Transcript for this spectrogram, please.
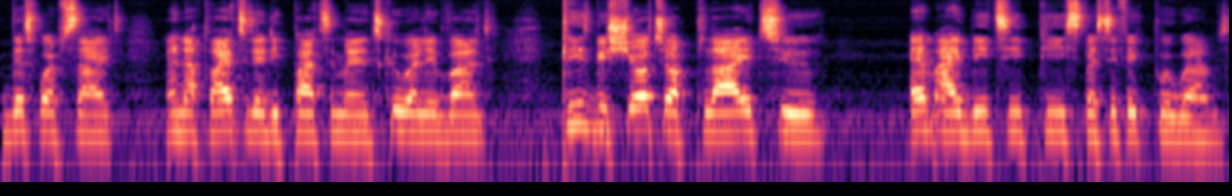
this website and apply to the department relevant. Please be sure to apply to MIBTP specific programs.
